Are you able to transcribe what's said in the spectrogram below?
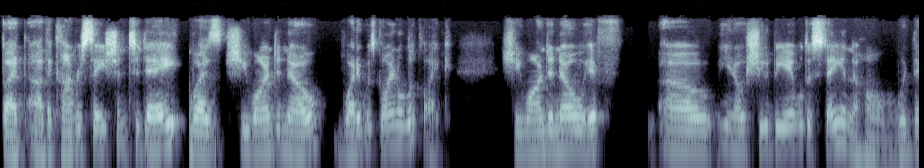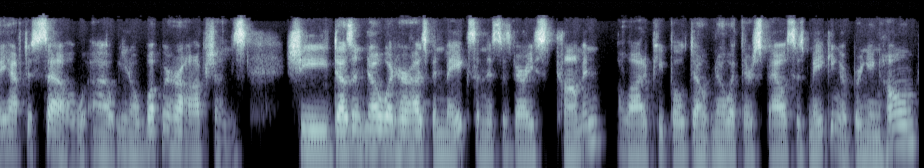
But uh, the conversation today was she wanted to know what it was going to look like. She wanted to know if, uh, you know, she would be able to stay in the home. Would they have to sell? Uh, you know, what were her options? She doesn't know what her husband makes, and this is very common. A lot of people don't know what their spouse is making or bringing home.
